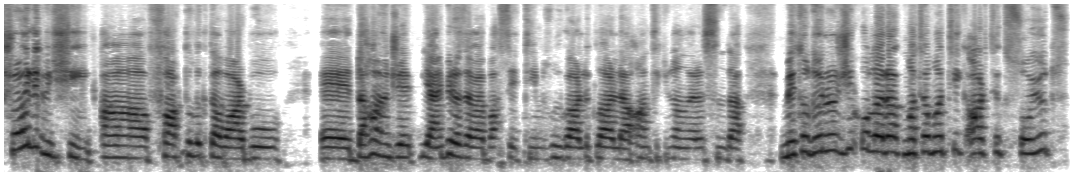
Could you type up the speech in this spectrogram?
Şöyle bir şey aa, farklılık da var bu e, daha önce yani biraz evvel bahsettiğimiz uygarlıklarla antik Yunan arasında metodolojik olarak matematik artık soyut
